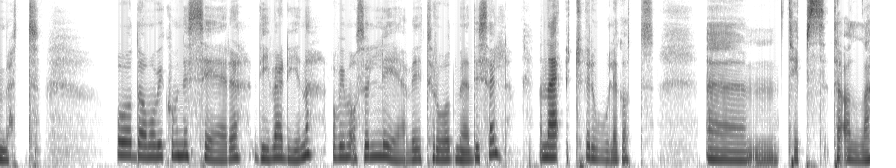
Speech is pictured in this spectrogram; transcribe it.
møtt. Og da må vi kommunisere de verdiene, og vi må også leve i tråd med de selv. Men det er utrolig godt um, tips til alle.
